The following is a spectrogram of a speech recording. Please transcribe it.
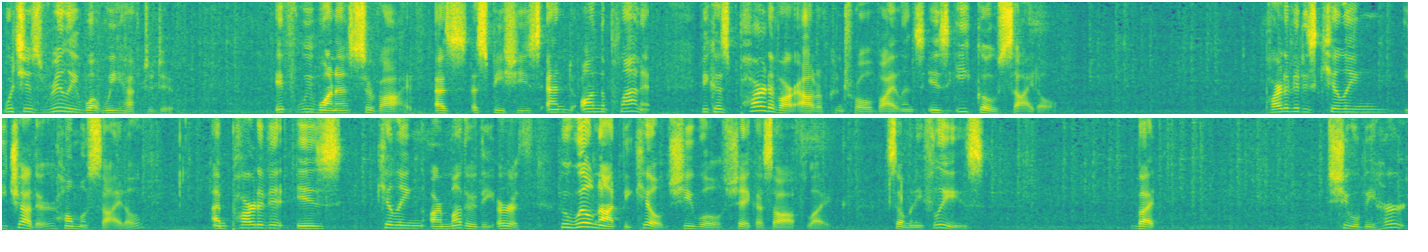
which is really what we have to do if we want to survive as a species and on the planet. Because part of our out of control violence is ecocidal. Part of it is killing each other, homicidal, and part of it is killing our mother, the earth, who will not be killed. She will shake us off like so many fleas. But she will be hurt,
